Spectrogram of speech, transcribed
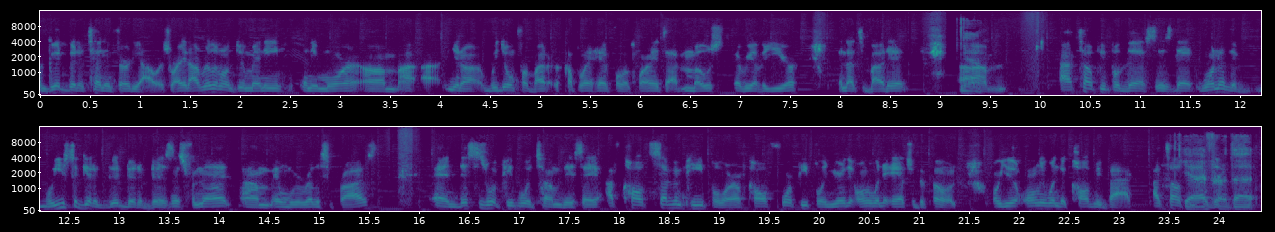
a good bit of 10 and 30 hours, right? I really don't do many anymore. Um, I, I, you know, we do them for about a couple of handful of clients at most every other year, and that's about it. Yeah. Um, I tell people this is that one of the we used to get a good bit of business from that, um, and we were really surprised. And this is what people would tell me: they say, "I've called seven people, or I've called four people, and you're the only one to answer the phone, or you're the only one that called me back." I tell people yeah, I've heard that.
